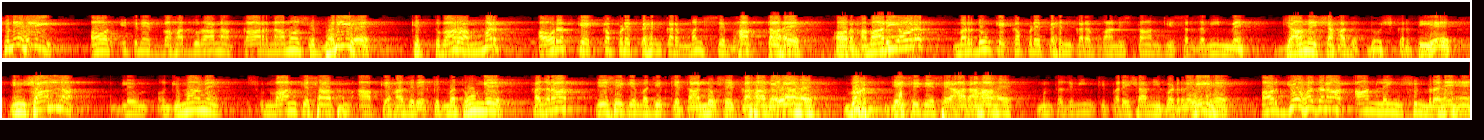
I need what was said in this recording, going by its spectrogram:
سنہری اور اتنے بہادرانہ کارناموں سے بھری ہے کہ تمہارا مرد عورت کے کپڑے پہن کر منچ سے بھاگتا ہے اور ہماری عورت مردوں کے کپڑے پہن کر افغانستان کی سرزمین میں جامع شہادت دوش کرتی ہے۔ انشاءاللہ اگلے جمعہ میں اس عنوان کے ساتھ ہم آپ کے حاضر خدمت ہوں گے۔ حضرات، جیسے کہ مسجد کے تعلق سے کہا گیا ہے، وقت جیسے جیسے آ رہا ہے، منتظمین کی پریشانی بڑھ رہی ہے۔ اور جو حضرات آن لائن سن رہے ہیں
